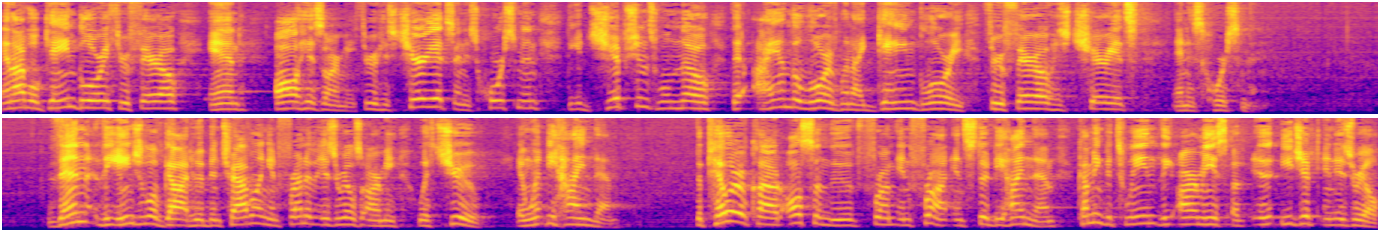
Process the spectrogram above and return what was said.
And I will gain glory through Pharaoh and all his army, through his chariots and his horsemen. The Egyptians will know that I am the Lord when I gain glory through Pharaoh, his chariots, and his horsemen. Then the angel of God, who had been traveling in front of Israel's army, withdrew and went behind them. The pillar of cloud also moved from in front and stood behind them, coming between the armies of Egypt and Israel.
